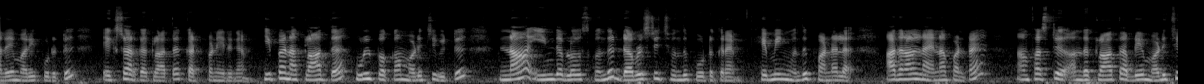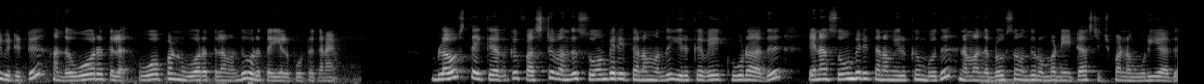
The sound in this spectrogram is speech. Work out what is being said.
அதே மாதிரி போட்டுட்டு எக்ஸ்ட்ரா இருக்க கிளாத்தை கட் பண்ணிடுங்க இப்போ நான் கிளாத்தை உள்பக்கம் மடித்து விட்டு நான் இந்த ப்ளவுஸ்க்கு வந்து டபுள் ஸ்டிச் வந்து போட்டுக்கிறேன். ஹெம்மிங் வந்து பண்ணலை. அதனால் நான் என்ன பண்ணுறேன் ஃபஸ்ட்டு அந்த கிளாத்தை அப்படியே மடித்து விட்டுட்டு அந்த ஓரத்தில் ஓப்பன் ஓரத்தில் வந்து ஒரு தையல் போட்டுக்கிறேன். ப்ளவுஸ் தைக்கிறதுக்கு ஃபஸ்ட்டு வந்து சோம்பேறித்தனம் வந்து இருக்கவே கூடாது. ஏன்னா சோம்பேறித்தனம் இருக்கும்போது நம்ம அந்த ப்ளவுஸை வந்து ரொம்ப நீட்டாக ஸ்டிச் பண்ண முடியாது.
